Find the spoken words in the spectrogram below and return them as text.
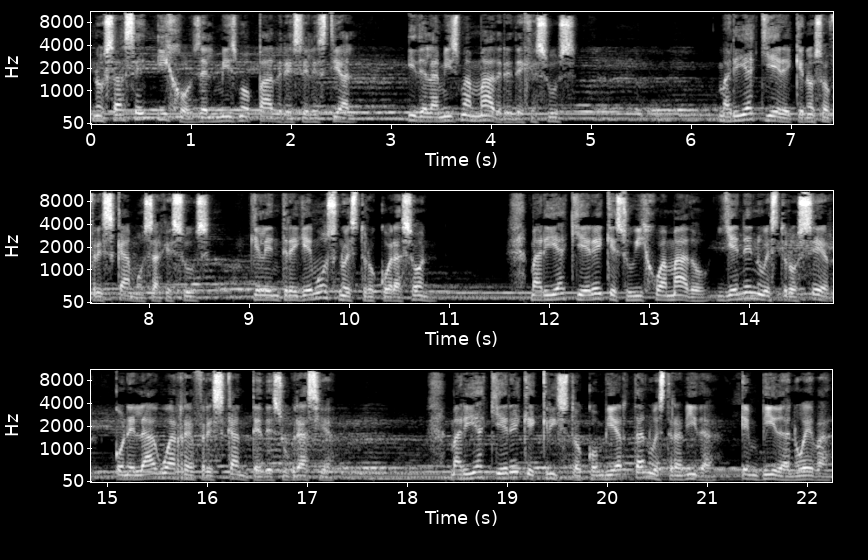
nos hace hijos del mismo Padre Celestial y de la misma Madre de Jesús. María quiere que nos ofrezcamos a Jesús, que le entreguemos nuestro corazón. María quiere que su Hijo amado llene nuestro ser con el agua refrescante de su gracia. María quiere que Cristo convierta nuestra vida en vida nueva.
